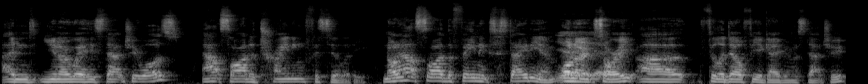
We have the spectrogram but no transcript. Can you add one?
And you know where his statue was? Outside a training facility. Not outside the Phoenix Stadium. Yeah, oh no, yeah. sorry. Uh, Philadelphia gave him a statue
